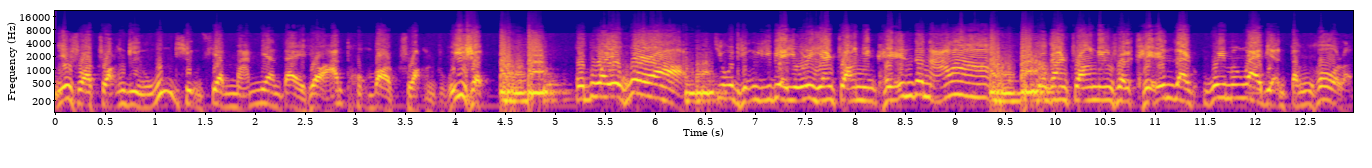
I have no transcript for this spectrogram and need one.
你说庄丁闻听前满面带笑，俺通报庄主一声。不多一会儿啊就听里边有人先装进客人在哪了？就看庄丁说的客人在围门外边等候了。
